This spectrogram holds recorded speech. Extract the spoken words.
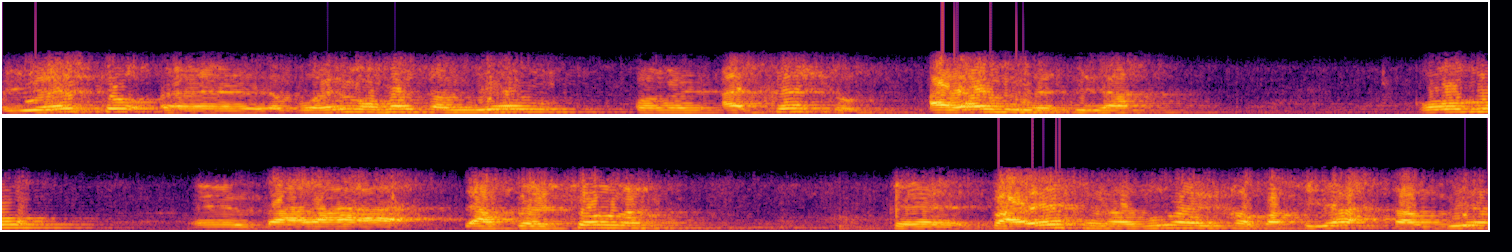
Y esto eh, lo podemos ver también con el acceso a la universidad, como eh, para las personas que padecen alguna discapacidad también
